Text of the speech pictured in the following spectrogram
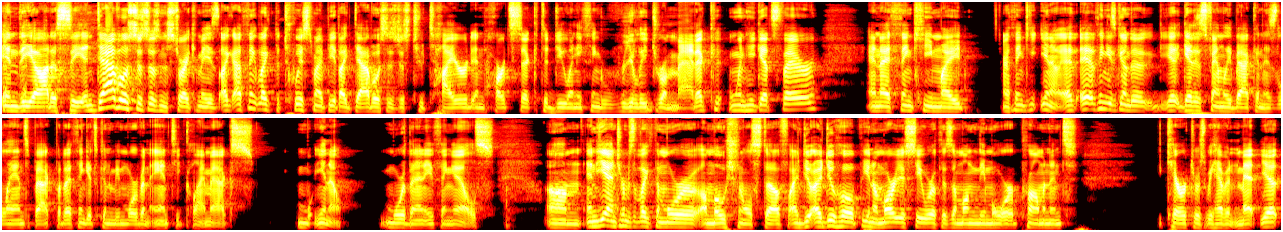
in the Odyssey. And Davos just doesn't strike me as like I think like the twist might be like Davos is just too tired and heartsick to do anything really dramatic when he gets there. And I think he might. I think you know. I, I think he's going to get, his family back and his lands back, but I think it's going to be more of an anticlimax. You know, more than anything else. Um, and yeah, in terms of like the more emotional stuff, I do I do hope you know Marya Seaworth is among the more prominent characters we haven't met yet.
